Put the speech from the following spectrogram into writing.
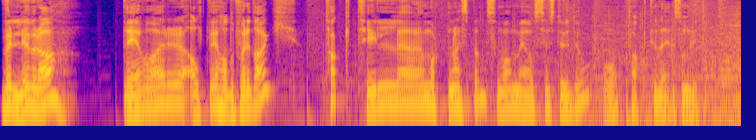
Veldig bra. Det var alt vi hadde for i dag. Takk til Morten og Espen som var med oss i studio, og takk til dere som lyttet.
